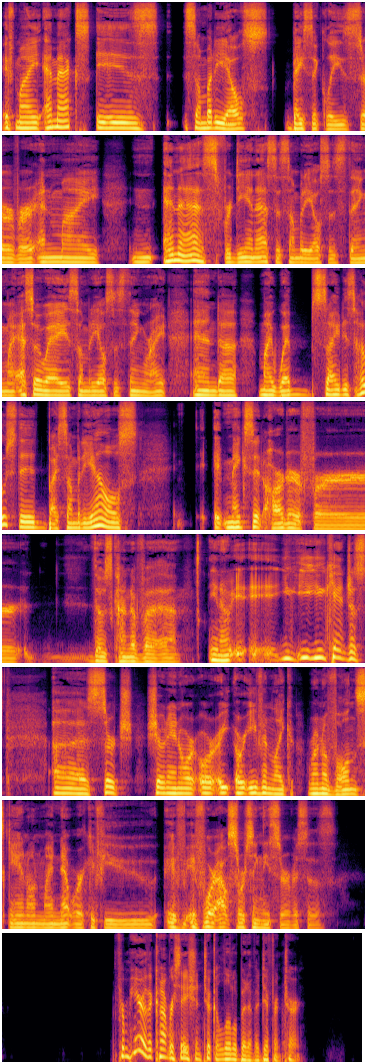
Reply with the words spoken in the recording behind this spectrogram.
if my MX is somebody else basically server and my NS for DNS is somebody else's thing. My SOA is somebody else's thing, right? And, uh, my website is hosted by somebody else. It makes it harder for those kind of, uh, you know, it, it, you, you can't just, uh, search Shodan or, or, or even like run a vuln scan on my network if you, if, if we're outsourcing these services. From here, the conversation took a little bit of a different turn.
